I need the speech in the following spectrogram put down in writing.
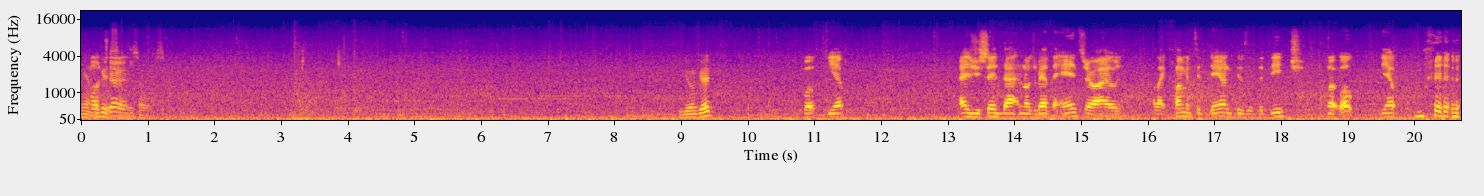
Man, look at Okay. some of these holes. You doing good? Well, yep. As you said that, and I was about to answer, I was I, like plummeted down because of the ditch. I'm like, well, yep.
